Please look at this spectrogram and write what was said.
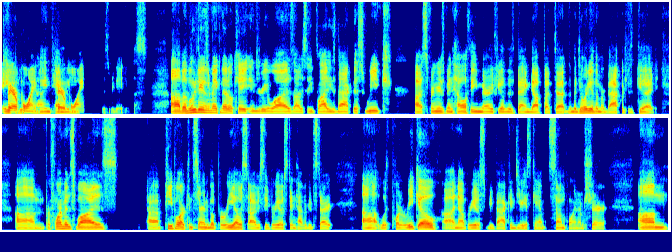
Eight, Fair eight, point. Nine, Fair weeks. point. It's ridiculous. Uh, but Blue Jays are making that okay injury wise. Obviously, Vladdy's back this week. Uh, Springer's been healthy. Merrifield is banged up, but uh, the majority of them are back, which is good. Um, performance wise, uh, people are concerned about Berrios. Obviously, Berrios didn't have a good start uh, with Puerto Rico. Uh, now Berrios will be back in Jays camp at some point, I'm sure. Um,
